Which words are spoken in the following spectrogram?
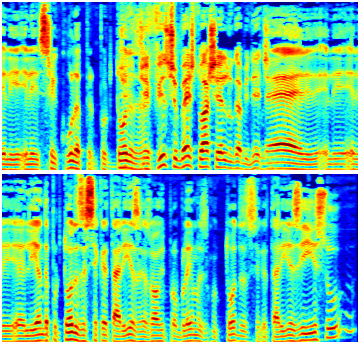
ele, ele circula por, por todas Dificilmente as... tu acha ele no gabinete. É, ele, ele, ele, ele anda por todas as secretarias, resolve problemas com todas as secretarias, e isso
